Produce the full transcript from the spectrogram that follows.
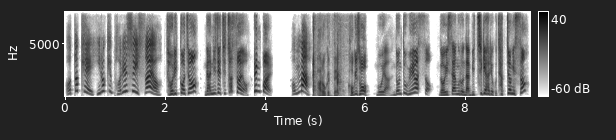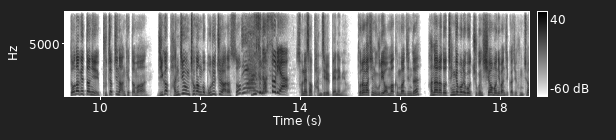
어떻게 이렇게 버릴 수 있어요? 저리 꺼져. 난 이제 지쳤어요. 땡벌. 엄마, 바로 그때 거기서 뭐야, 넌 또 왜 왔어? 너희 쌍으로 나 미치게 하려고 작정했어? 떠나겠다니 붙잡지는 않겠다만 네가 반지 훔쳐간 거 모를 줄 알았어? 무슨 헛소리야? 손에서 반지를 빼내며 돌아가신 우리 엄마 금반지인데 하나라도 챙겨보려고 죽은 시어머니 반지까지 훔쳐?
